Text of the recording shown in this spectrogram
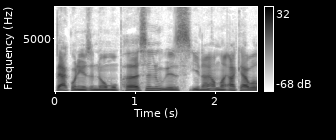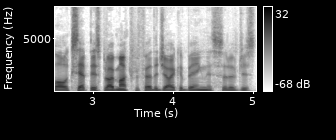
back when he was a normal person was, you know, I'm like, okay, well, I'll accept this, but I much prefer the Joker being this sort of just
